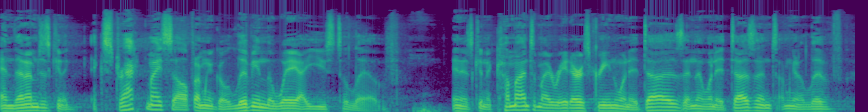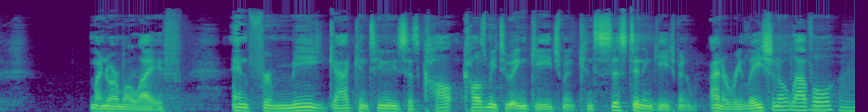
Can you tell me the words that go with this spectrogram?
And then I'm just going to extract myself. I'm going to go living the way I used to live. And it's going to come onto my radar screen when it does. And then when it doesn't, I'm going to live my normal life. And for me, God continually says, call, calls me to engagement, consistent engagement on a relational level. Mm-hmm.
